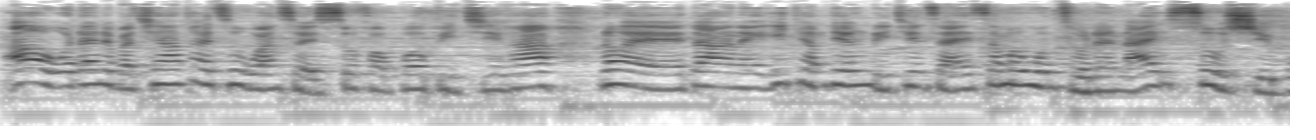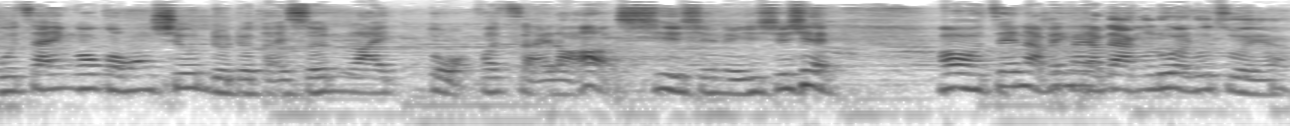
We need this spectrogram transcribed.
啊，我咱的把请太子玩水，舒服保庇之下，拢会当呢一天天李进财，什么温主人来，素喜不在，我公修六六大顺来多发财了啊！谢谢你，谢谢。哦，在那边人愈来愈多啊，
